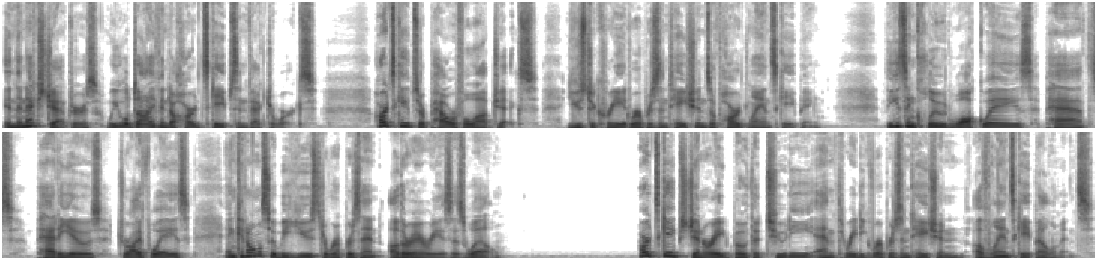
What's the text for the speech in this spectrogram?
In the next chapters, we will dive into hardscapes in Vectorworks. Hardscapes are powerful objects used to create representations of hard landscaping. These include walkways, paths, patios, driveways, and can also be used to represent other areas as well. Hardscapes generate both a 2D and 3D representation of landscape elements.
